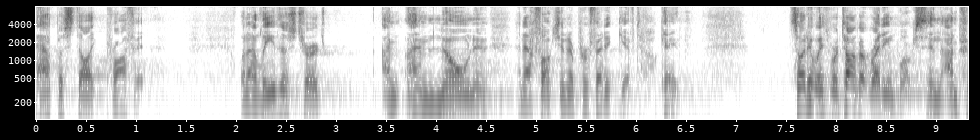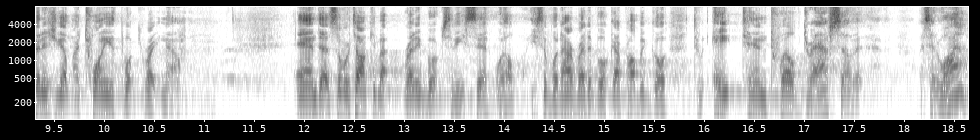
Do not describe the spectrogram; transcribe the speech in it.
apostolic prophet. When I leave this church, I'm, I'm known and, and I function in a prophetic gift, okay? So, anyways, we're talking about writing books, and I'm finishing up my 20th book right now. And uh, so we're talking about writing books, and he said, Well, he said, when I write a book, I probably go through 8, 10, 12 drafts of it. I said, What?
